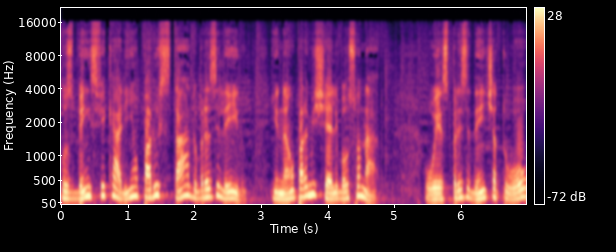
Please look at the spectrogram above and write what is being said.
os bens ficariam para o Estado brasileiro e não para Michele Bolsonaro. O ex-presidente atuou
